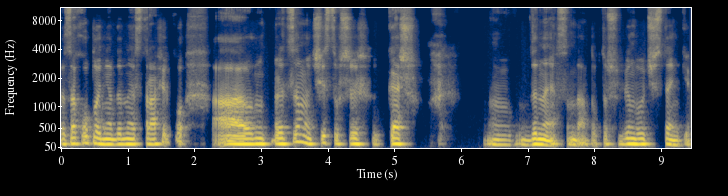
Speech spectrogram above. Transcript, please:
захоплення DNS трафіку, а перед цим очистивши кеш е, DNS, да, тобто, щоб він був чистенький.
